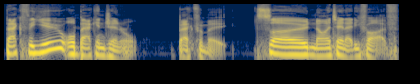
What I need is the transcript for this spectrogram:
Back for you or back in general? Back for me. So 1985.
